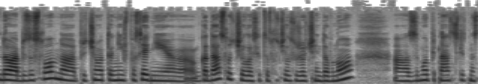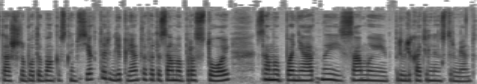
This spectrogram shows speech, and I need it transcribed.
Да, безусловно. Причем это не в последние года случилось, это случилось уже очень давно. А, за мой 15-летний стаж работы в банковском секторе для клиентов это самый простой, самый понятный и самый привлекательный инструмент.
